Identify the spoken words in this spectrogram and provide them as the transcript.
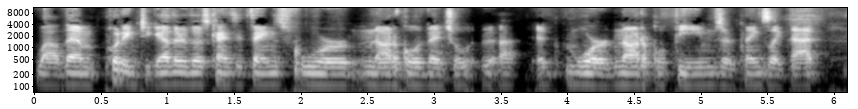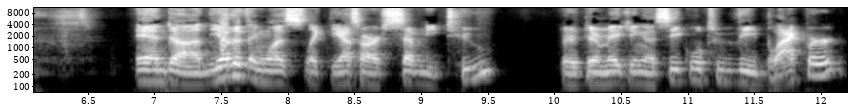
while them putting together those kinds of things for nautical adventure, uh, more nautical themes or things like that. And uh, the other thing was like the SR seventy two. They're, they're making a sequel to the Blackbird,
